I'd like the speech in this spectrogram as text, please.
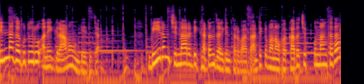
చిన్న గగుటూరు అనే గ్రామం ఉండేదిట. బీరం చిన్నారెడ్డి ఘటన జరిగిన తర్వాత అంటే ఇక్కడ మనం ఒక కథ చెప్పుకున్నాం కదా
